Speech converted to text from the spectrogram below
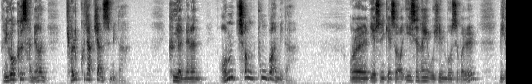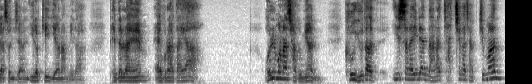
그리고 그 사명은 결코 작지 않습니다. 그 열매는 엄청 풍부합니다. 오늘 예수님께서 이 세상에 오신 모습을 미가 선지자는 이렇게 예언합니다. 베들라헴 에브라다야. 얼마나 작으면 그 유다 이스라엘의 나라 자체가 작지만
